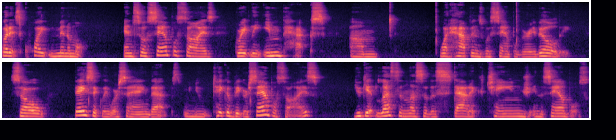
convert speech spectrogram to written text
but it's quite minimal. And so sample size greatly impacts um, what happens with sample variability. So basically, we're saying that when you take a bigger sample size, you get less and less of the static change in the samples.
